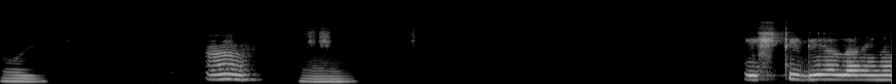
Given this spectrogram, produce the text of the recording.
ಓಯ್ ಹ್ಮ್ ಹ್ಞೂ ಎಷ್ಟಿದೆಯಲ್ಲ ನೀನು?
